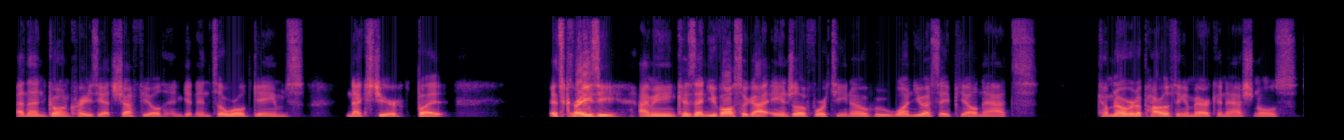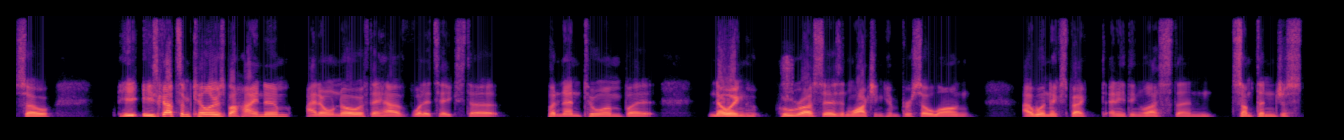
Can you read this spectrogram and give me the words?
and then going crazy at Sheffield and getting into the World Games next year. But it's crazy. I mean, because then you've also got Angelo Fortino, who won USAPL Nats, coming over to Powerlifting America Nationals. So he he's got some killers behind him. I don't know if they have what it takes to put an end to him, but knowing who Russ is and watching him for so long, I wouldn't expect anything less than something just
